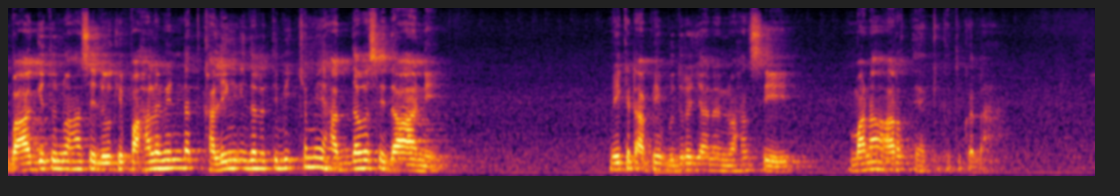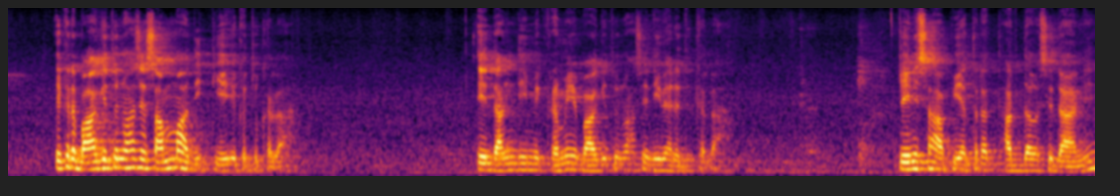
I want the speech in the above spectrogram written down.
භාග්‍යතුන් වහන්සේ ලෝකේ පහළ වෙන්නත් කලින් ඉඳලා තිබිච්ච මේ හත් දවසේ දානේ මේකට අපේ බුදුරජාණන් වහන්සේ මන අර්ථයක් එකතු කළා. ඒකට භාග්‍යතුන් වහන්සේ සම්මා දිට්ඨිය එකතු කළා. ඒ දන් දීමේ ක්‍රමයේ භාග්‍යතුන් වහන්සේ නිවැරදි කළා. ඒ නිසා අපි අතරත් හත් දවසේ දානේ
